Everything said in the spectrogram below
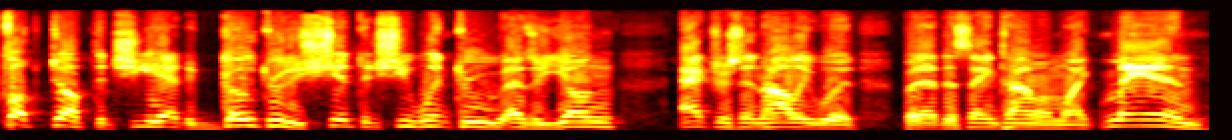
fucked up that she had to go through the shit that she went through as a young actress in Hollywood, but at the same time I'm like, man,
